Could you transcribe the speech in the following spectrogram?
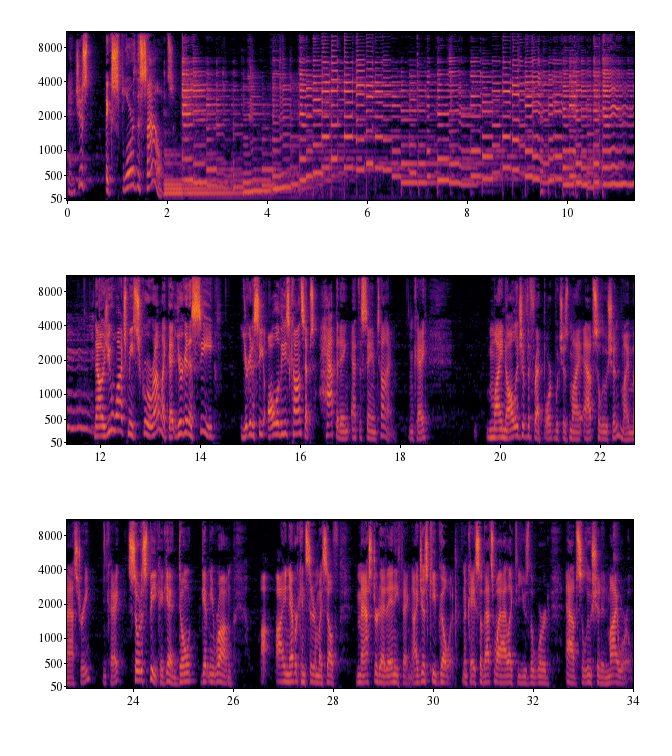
And just explore the sounds. Now, as you watch me screw around like that, you're going to see you're going to see all of these concepts happening at the same time. Okay, my knowledge of the fretboard, which is my absolution, my mastery. Okay, so to speak. Again, don't get me wrong. I, I never consider myself mastered at anything. I just keep going. Okay, so that's why I like to use the word absolution in my world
